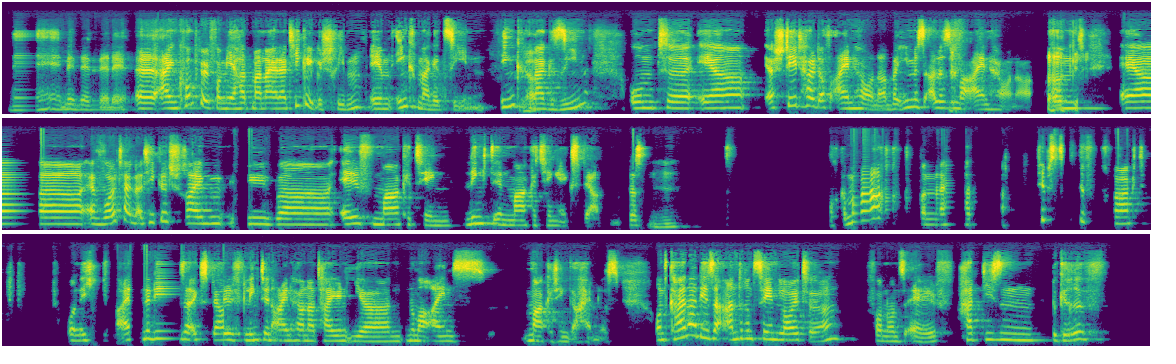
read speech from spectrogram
Nee, nee, nee, nee. nee. Äh, ein Kumpel von mir hat mal einen Artikel geschrieben im Ink-Magazin. Ink-Magazin. Ja. Und äh, er, er steht halt auf Einhörner. Bei ihm ist alles immer Einhörner. Okay. Und er, äh, er wollte einen Artikel schreiben über elf Marketing, LinkedIn-Marketing-Experten. Das mhm. auch gemacht. Und er hat Tipps gefragt. Und ich, eine dieser Experten, LinkedIn-Einhörner teilen ihr Nummer eins Marketinggeheimnis. Und keiner dieser anderen zehn Leute von uns elf hat diesen Begriff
